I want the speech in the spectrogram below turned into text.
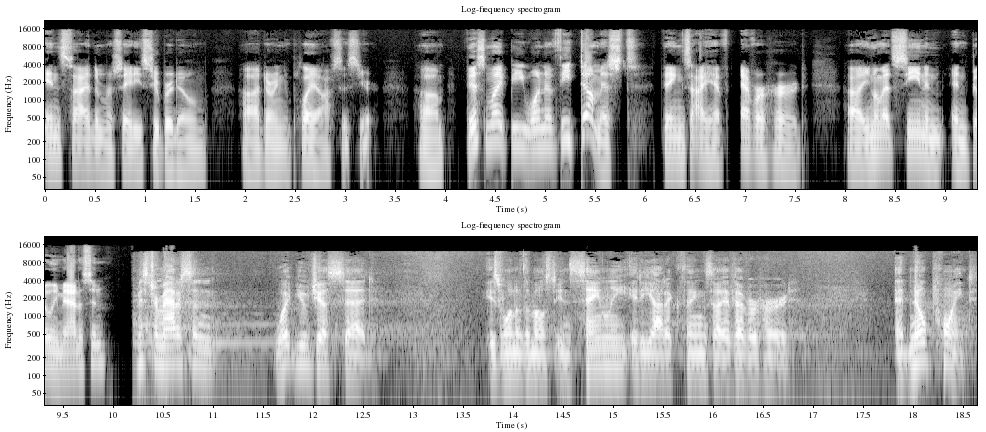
inside the Mercedes Superdome uh, during the playoffs this year. Um, this might be one of the dumbest things I have ever heard. Uh, you know that scene in, in Billy Madison? Mr. Madison, what you just said is one of the most insanely idiotic things I have ever heard. At no point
